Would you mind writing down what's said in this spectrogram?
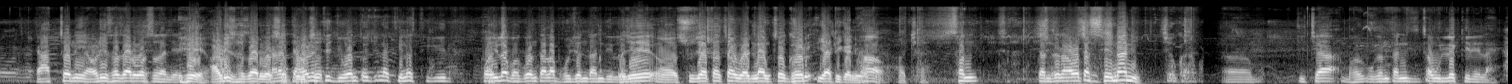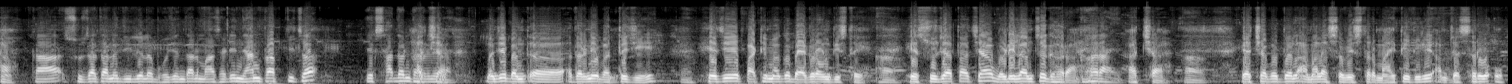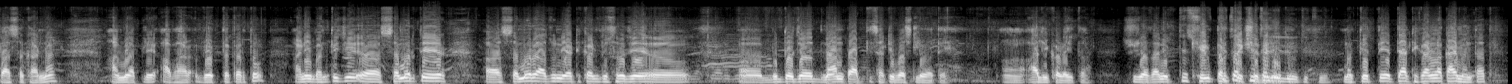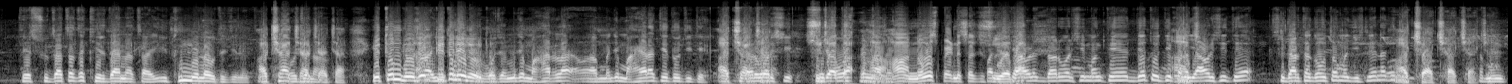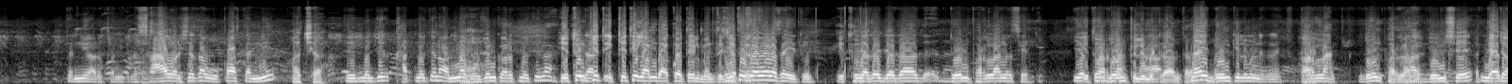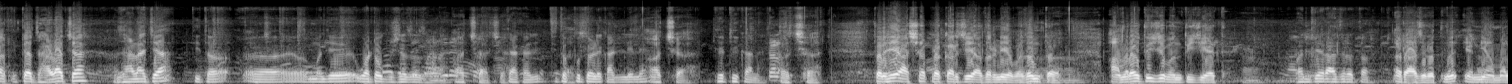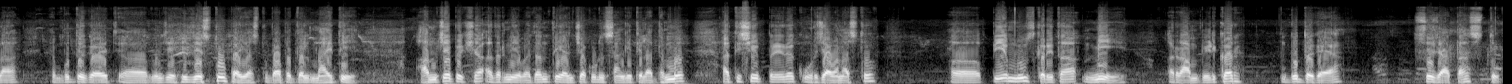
हे आजचं नाही अडीच हजार वर्ष झाली आहे. हे अडीच हजार कारण वर्ष त्यावेळेस ती जिवंत होती ना तिनंच ती पहिलं भगवंताला भोजनदान दिलं. म्हणजे अं, सुजाताच्या वडिलांचं घर या ठिकाणी होतं. हां. अच्छा. सं त्यांचं नाव होतं सेनानी. अं, तिच्या भगवंतांनी तिचा उल्लेख केलेला हा. आहे का सुजातानं दिलेलं भोजनदान माझ्यासाठी ज्ञानप्राप्तीचं एक साधन ठरलेलं आहे. म्हणजे बंत आदरणीय भंतेजी हे. जे पाठीमागं बॅकग्राऊंड दिसतंय हां. सुजाताच्या वडिलांचं घर आहे. घर आहे. अच्छा. याच्याबद्दल आम्हाला सविस्तर माहिती दिली. आमच्या सर्व उपासकांना आम्ही आपले आभार व्यक्त करतो. आणि भंतेजी अं, समोर ते अं, समोर अजून या ठिकाणी दुसरं जे अं, अं, बुद्ध जे ज्ञानप्राप्तीसाठी बसले होते अं, अलीकडे इथं. सुजाताने ते खीर प्रत्यक्ष तिथं दिली होती. खीर. मग ते ते त्या ठिकाणाला काय म्हणतात? ते सुजाताचं खिरदानाचं. इथून नेलं होतं तिने. अच्छा अच्छा. अच्छा अच्छा. इथून हा, भोजन तिथून इथून नेलं होतं. भोजन. म्हणजे महारला म्हणजे माहेरात येत होती ते. अच्छा दरवर्षी सुजाता हा. हा नवस पेडण्यासाठी पण सुजाता. त्यावेळेस दरवर्षी मग ते देत होती पण यावर्षी ते सिद्धार्थ गौतम दिसले ना तिथे. अच्छा अच्छा अच्छा तर अच्छा. मग त्यांनी अर्पण केलं. सहा वर्षाचा उपास त्यांनी. अच्छा. ते म्हणजे खात नव्हते ना अन्न भोजन करत नव्हते ना. इथून किती किती लांब दाखवता येईल म्हणते इथे जवळच आहे इथून. इथून? ज्यादा ज्यादा दोन फरलांग असेल. एक इथून फरलांग- दोन किलोमीटर हा, अंतर. नाही दोन किलोमीटर नाही फरलांग दोन फरलांग. हा, दोनशे मीटर. त्या झाडाच्या झाडाच्या तिथं अं, म्हणजे वटवृक्षाचं झाड आहे. अच्छा अच्छा. त्याखाली तिथं पुतळे काढलेले आहे. अच्छा. ते ठिकाण आहे. अच्छा. तर हे अशा प्रकारचे आदरणीय वदंत अमरावतीचे भंतीजी आहेत. म्हणजे राजरथ राजरत्न यांनी आम्हाला हे बुद्ध गयाचे, अं, म्हणजे ही जे स्तूप आहे या स्तूपाबद्दल माहिती आमच्यापेक्षा आदरणीय वदंत यांच्याकडून सांगितलेला धम्म अतिशय प्रेरक ऊर्जावान असतो. पी एम न्यूजकरिता मी राम बीडकर बुद्धगया सुजाता स्तूप.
